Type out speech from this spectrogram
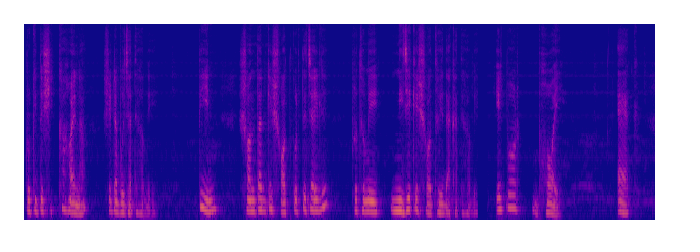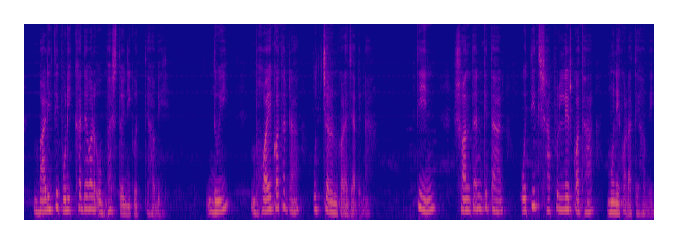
প্রকৃত শিক্ষা হয় না, সেটা বোঝাতে হবে। তিন, সন্তানকে সৎ করতে চাইলে প্রথমে নিজেকে সৎ হয়ে দেখাতে হবে। এরপর ভয়। এক, বাড়িতে পরীক্ষা দেওয়ার অভ্যাস তৈরি করতে হবে। দুই, ভয় কথাটা উচ্চারণ করা যাবে না। তিন, সন্তানকে তার অতীত সাফল্যের কথা মনে করাতে হবে।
